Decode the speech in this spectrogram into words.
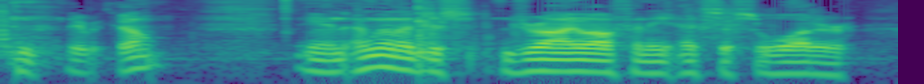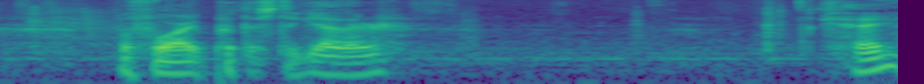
there we go. And I'm going to just dry off any excess water before I put this together. Okay.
